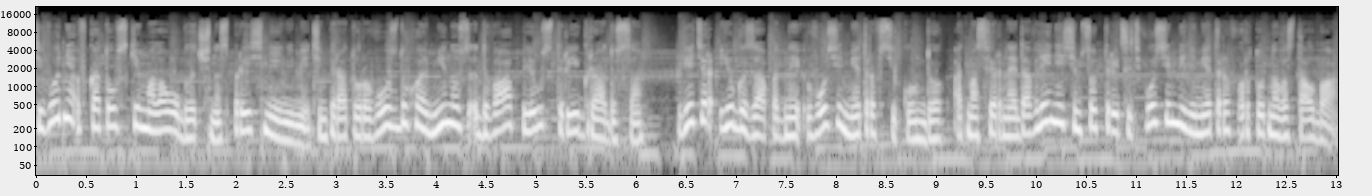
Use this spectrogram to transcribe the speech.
Сегодня в Котовске малооблачно с прояснениями. Температура воздуха минус 2 плюс 3 градуса. Ветер юго-западный 8 метров в секунду. Атмосферное давление 738 миллиметров ртутного столба.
